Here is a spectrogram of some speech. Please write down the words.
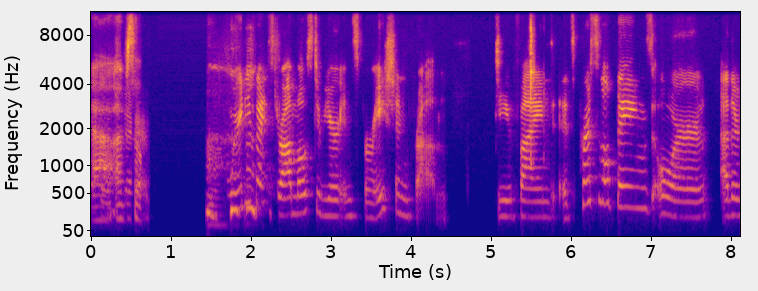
Yeah, absolutely. Where do you guys draw most of your inspiration from? Do you find it's personal things or other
